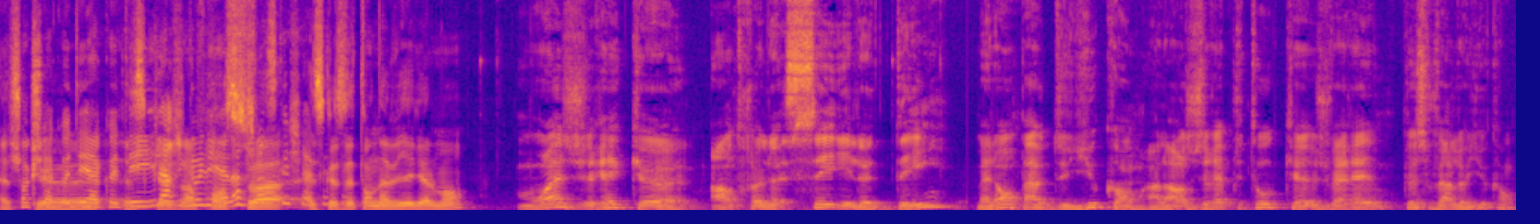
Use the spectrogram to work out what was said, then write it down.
Je crois que, je suis à côté, à côté. Il a rigolé. Est-ce que c'est ton avis également? Moi, je dirais que entre le C et le D, mais là, on parle du Yukon. Alors, je dirais plutôt que je verrais plus vers le Yukon.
